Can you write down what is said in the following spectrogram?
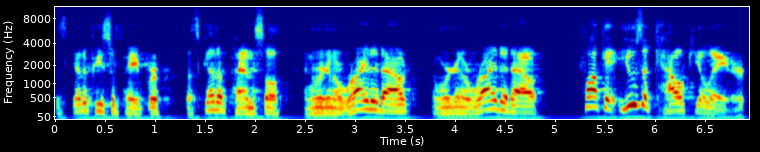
Let's get a piece of paper, let's get a pencil, and we're going to write it out, and we're going to write it out. Fuck it, use a calculator.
